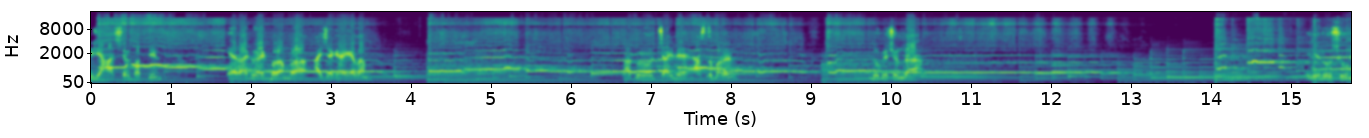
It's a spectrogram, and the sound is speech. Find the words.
এই যে হাঁসের পাতিল। এর আগে একবার আমরা আইসা খেয়ে গেলাম। আপনারাও চাইলে আসতে পারেন। লোকেশনটা। এই যে রসুন।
